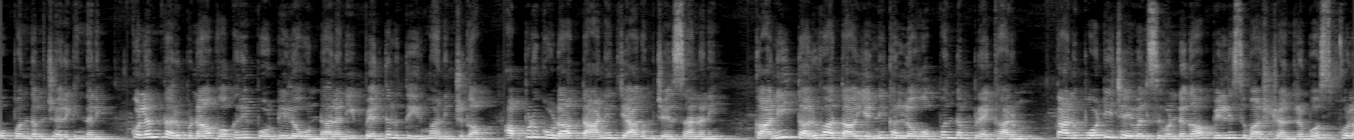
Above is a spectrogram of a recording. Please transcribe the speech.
ఒప్పందం జరిగిందని కులం తరపున ఒకరే పోటీలో ఉండాలని పెద్దలు తీర్మానించగా అప్పుడు కూడా తానే త్యాగం చేశానని కానీ తరువాత ఎన్నికల్లో ఒప్పందం ప్రకారం తాను పోటీ చేయవలసి ఉండగా పిల్లి సుభాష్ చంద్రబోస్ కుల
